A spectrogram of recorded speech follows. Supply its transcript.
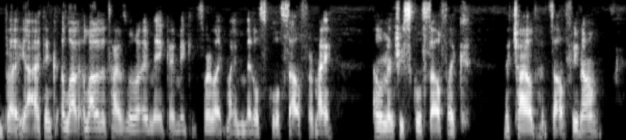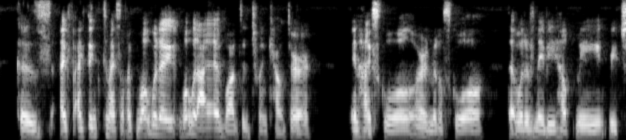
but yeah, I think a lot a lot of the times when I make, I make it for like my middle school self or my elementary school self, like my childhood self, you know, because I, I think to myself like, what would I what would I have wanted to encounter in high school or in middle school that would have maybe helped me reach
